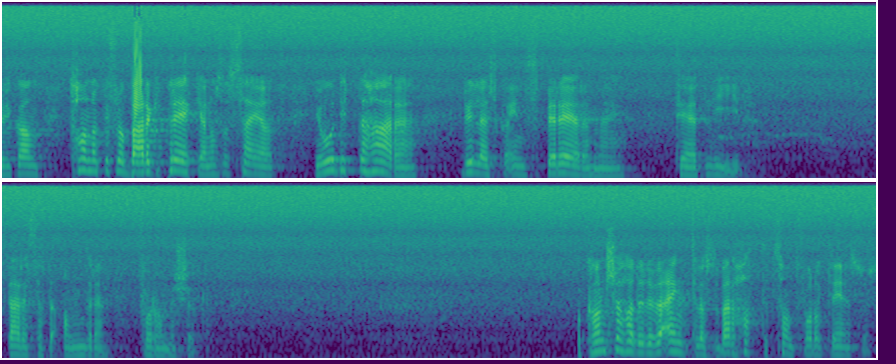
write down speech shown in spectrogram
vi kan ta noe fra bergpreken og så si at jo, dette her vil jeg skal inspirere meg til et liv der jeg setter andre foran meg sjøl. Kanskje hadde det vært enklest å bare hatt et sånt forhold til Jesus.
